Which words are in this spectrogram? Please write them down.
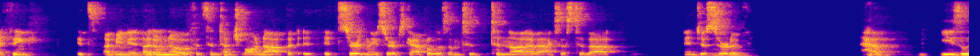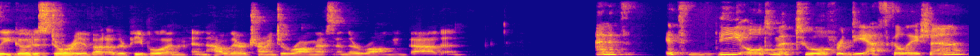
i think it's i mean it, i don't know if it's intentional or not but it, it certainly serves capitalism to to not have access to that and just sort of mm-hmm. have easily go to story about other people and and how they're trying to wrong us and they're wrong and bad and And it's it's the ultimate tool for de-escalation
